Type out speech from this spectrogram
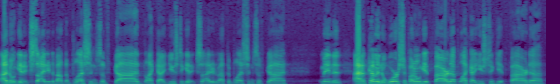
I don't get excited about the blessings of God like I used to get excited about the blessings of God. I mean, I come into worship, I don't get fired up like I used to get fired up.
